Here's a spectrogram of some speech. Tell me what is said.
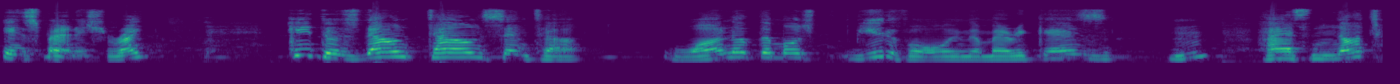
in Spanish, right? Quito's downtown center, one of the most beautiful in the Americas, hmm, has not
